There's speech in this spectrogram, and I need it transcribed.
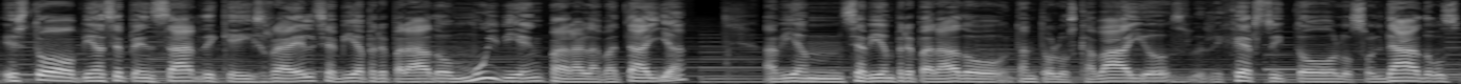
Esto me hace pensar de que Israel se había preparado muy bien para la batalla. Habían, se habían preparado tanto los caballos, el ejército, los soldados,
